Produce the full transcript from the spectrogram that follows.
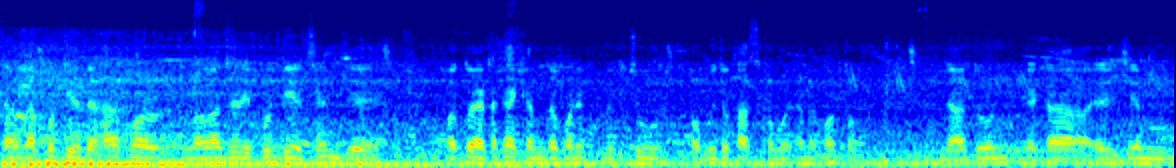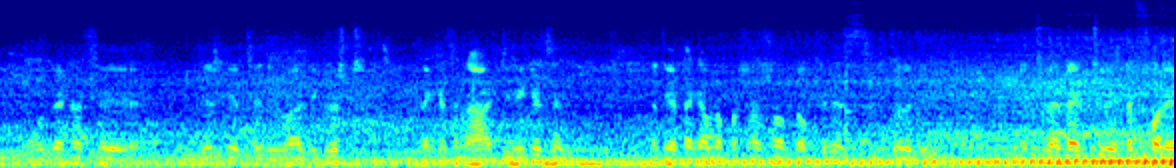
তারা খতিয়ে দেখার পর ওনারা যে রিপোর্ট দিয়েছেন যে হয়তো এটাকে কেন্দ্র করে কিছু অবৈধ কাজকর্ম এখানে হতো। যার দরুন এটা এই যে মহোদয়ের কাছে নির্দেশ গেছে যে ওনারা রিকোয়েস্ট রেখেছেন আরটি রেখেছেন। যাতে এটাকে আমরা প্রশাসন তরফ থেকে সিল করে দিই। অ্যাকচুয়ালি এটা অ্যাকচুয়ালি এটা পরে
